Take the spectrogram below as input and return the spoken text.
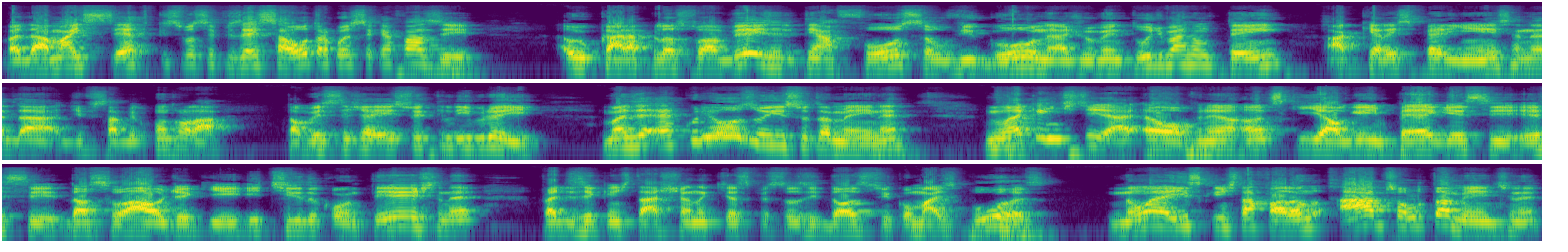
vai dar mais certo que se você fizer essa outra coisa que você quer fazer. O cara, pela sua vez, ele tem a força, o vigor, né, a juventude, mas não tem aquela experiência, né, da, de saber controlar. Talvez seja esse o equilíbrio aí. Mas é, é curioso isso também, né? Não é que a gente, é óbvio, né? Antes que alguém pegue esse, esse nosso áudio aqui e tire do contexto, né? Para dizer que a gente está achando que as pessoas idosas ficam mais burras, não é isso que a gente está falando absolutamente, né?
